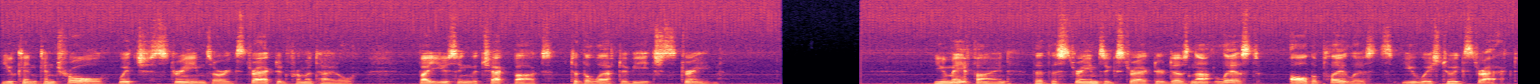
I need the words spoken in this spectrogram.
You can control which streams are extracted from a title by using the checkbox to the left of each stream. You may find that the Streams extractor does not list all the playlists you wish to extract.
